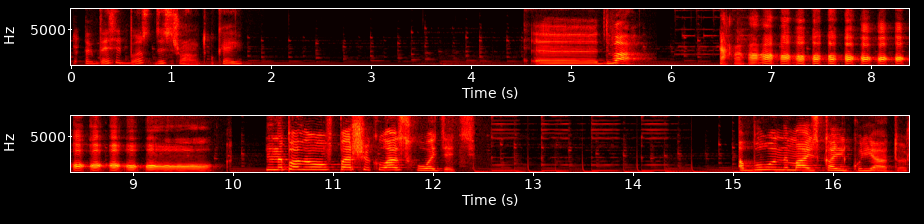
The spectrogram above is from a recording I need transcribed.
так, 10 бос this round, окей. Е, два. Ну, напевно, в перший клас ходять. або вони мають калькулятор.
